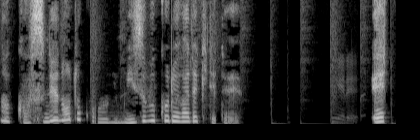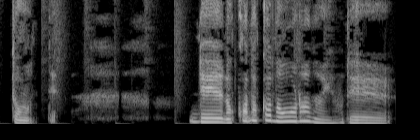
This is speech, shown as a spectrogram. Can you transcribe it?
なんかすねのところに水ぶくれができてて、えっと思って。で、なかなか治らないので、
